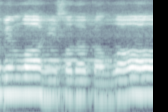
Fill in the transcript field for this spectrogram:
بالله صدق الله.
